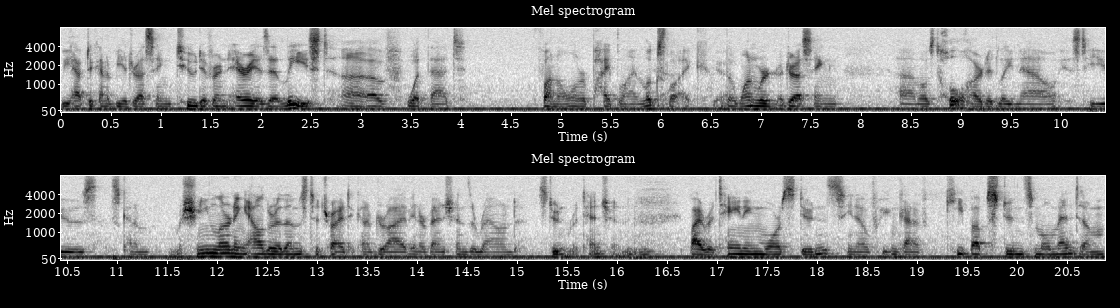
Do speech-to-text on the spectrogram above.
we have to kind of be addressing two different areas at least uh, of what that funnel or pipeline looks like. Yeah. The one we're addressing uh, most wholeheartedly now is to use this kind of machine learning algorithms to try to kind of drive interventions around student retention. Mhm. By retaining more students, you know, if we can kind of keep up students' momentum,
